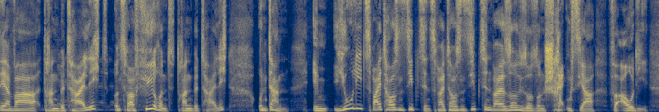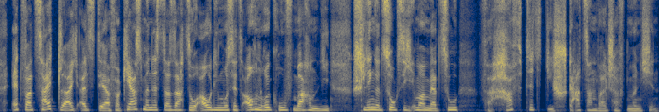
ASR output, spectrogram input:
der war dran beteiligt und zwar führend dran beteiligt. Und dann im Juli 2017, 2017 war ja sowieso so ein Schreckensjahr für Audi. Etwa zeitgleich, als der Verkehrsminister sagt, so Audi muss jetzt auch einen Rückruf machen, die Schlinge zog sich immer mehr zu, verhaftet die Staatsanwaltschaft München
